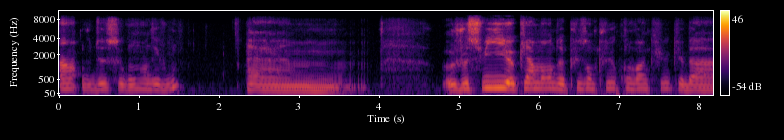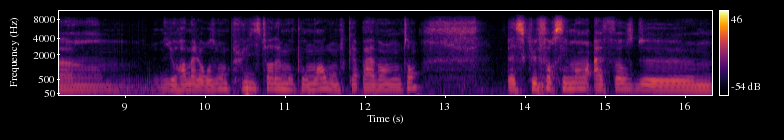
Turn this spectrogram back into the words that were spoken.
un ou deux seconds rendez-vous. Euh, je suis euh, clairement de plus en plus convaincue que bah il y aura malheureusement plus d'histoire d'amour pour moi, ou en tout cas pas avant longtemps. Parce que forcément, à force de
